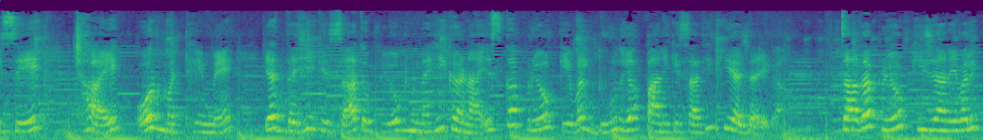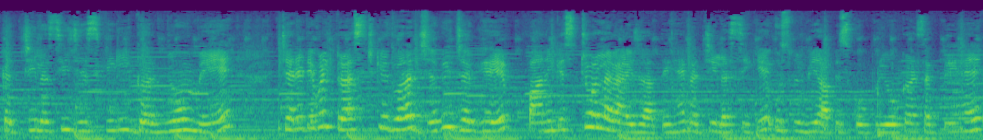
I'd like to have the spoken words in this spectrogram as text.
इसे छाए और मट्ठे में या दही के साथ उपयोग नहीं करना है। इसका प्रयोग केवल दूध या पानी के साथ ही किया जाएगा। ज़्यादा प्रयोग की जाने वाली कच्ची लस्सी, जिसके लिए गर्मियों में चैरिटेबल ट्रस्ट के द्वारा जगह जगह पानी के स्टोर लगाए जाते हैं कच्ची लस्सी के, उसमें भी आप इसको प्रयोग कर सकते हैं।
